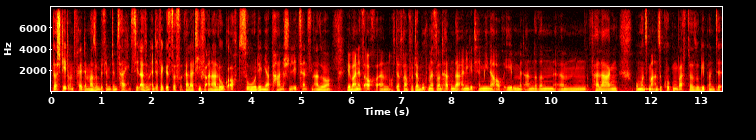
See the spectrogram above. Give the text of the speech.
das steht und fällt immer so ein bisschen mit dem Zeichenstil. Also im Endeffekt ist das relativ analog auch zu den japanischen Lizenzen. Also wir waren jetzt auch ähm, auf der Frankfurter Buchmesse und hatten da einige Termine auch eben mit anderen ähm, Verlagen, um uns mal anzugucken, was da so gibt. Und äh,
